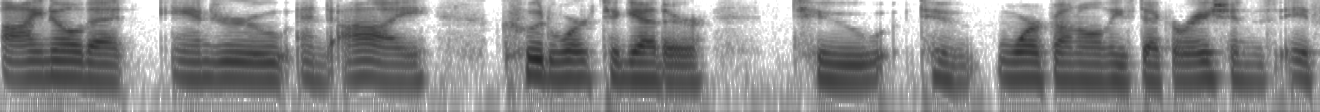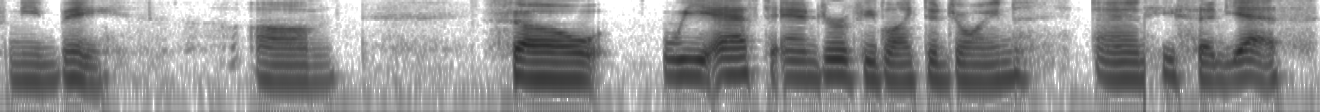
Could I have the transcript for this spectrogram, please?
I know that Andrew and I could work together to to work on all these decorations if need be. Um, so we asked Andrew if he'd like to join, and he said yes.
